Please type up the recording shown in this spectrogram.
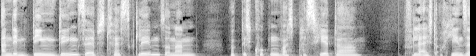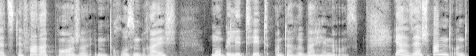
an dem Ding Ding selbst festkleben, sondern wirklich gucken, was passiert da vielleicht auch jenseits der Fahrradbranche im großen Bereich Mobilität und darüber hinaus. Ja, sehr spannend. Und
